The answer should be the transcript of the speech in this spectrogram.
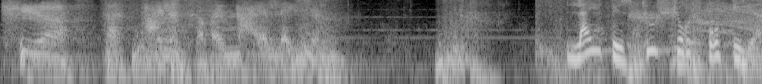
Hear the silence of annihilation! Life is too short for fear.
